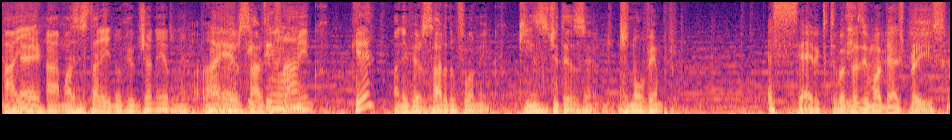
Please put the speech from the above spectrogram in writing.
Aí, É. ah, mas estarei no Rio de Janeiro, né? Ah, é? Aniversário O que que do tem lá? Flamengo. Quê? Aniversário do Flamengo. 15 de dezembro, de novembro. É sério que tu vai fazer uma viagem pra isso?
